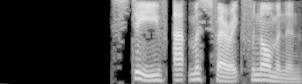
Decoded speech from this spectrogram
Steve atmospheric phenomenon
